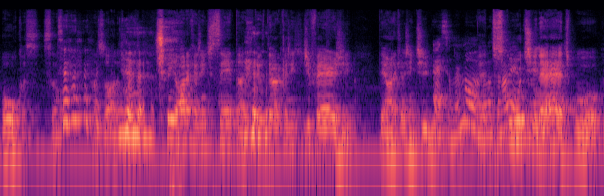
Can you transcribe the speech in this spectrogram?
poucas são as horas. Mas tem hora que a gente senta, tem hora que a gente diverge, tem hora que a gente É, isso é normal, é, discute, né? Tipo,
